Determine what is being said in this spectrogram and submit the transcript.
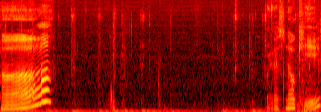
Huh? Wait, there's no key?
